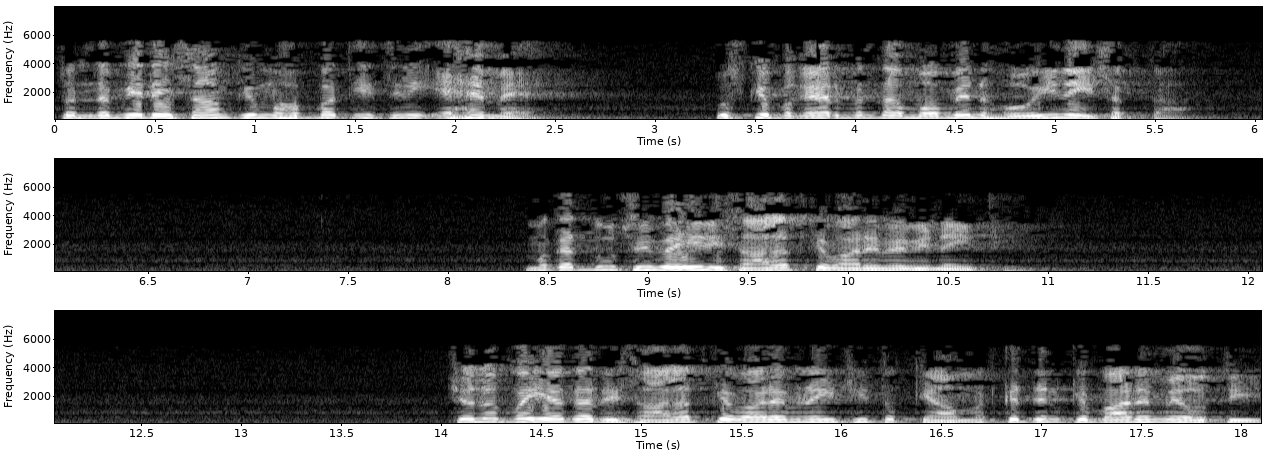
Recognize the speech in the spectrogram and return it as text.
تو نبی علیہ السلام کی محبت اتنی اہم ہے، اس کے بغیر بندہ مومن ہو ہی نہیں سکتا۔ مگر دوسری وہی رسالت کے بارے میں بھی نہیں تھی۔ چلو بھائی، اگر رسالت کے بارے میں نہیں تھی تو قیامت کے دن کے بارے میں ہوتی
